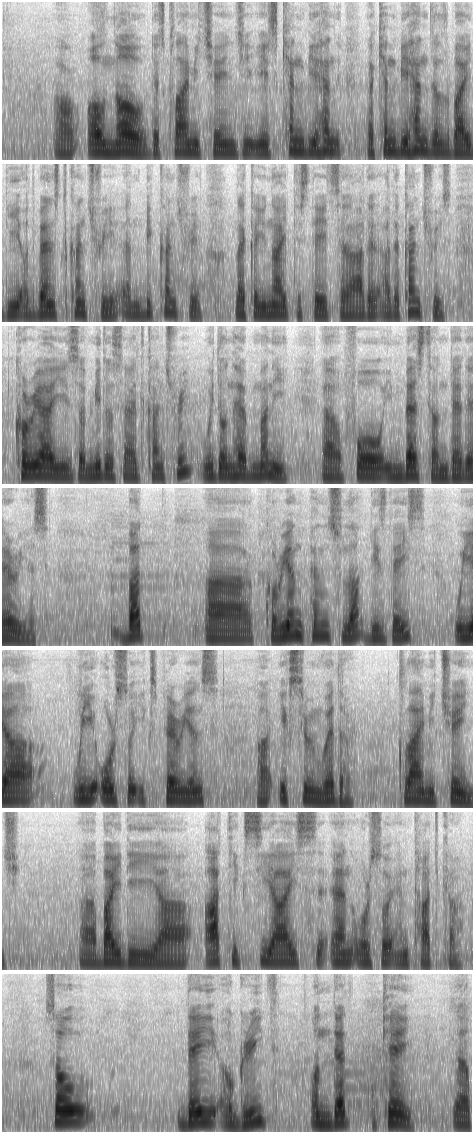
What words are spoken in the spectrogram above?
uh, all know that climate change is can be uh, can be handled by the advanced country and big country like the United States, uh, other other countries. Korea is a middle-sized country. We don't have money uh, for invest on that areas, but uh, Korean Peninsula these days, we are we also experience uh, extreme weather, climate change uh, by the uh, Arctic sea ice and also Antarctica. So they agreed on that. Okay,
